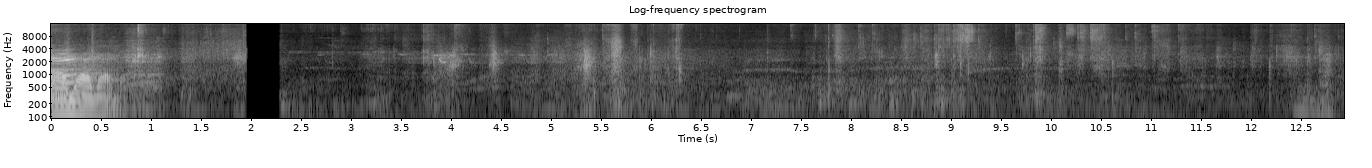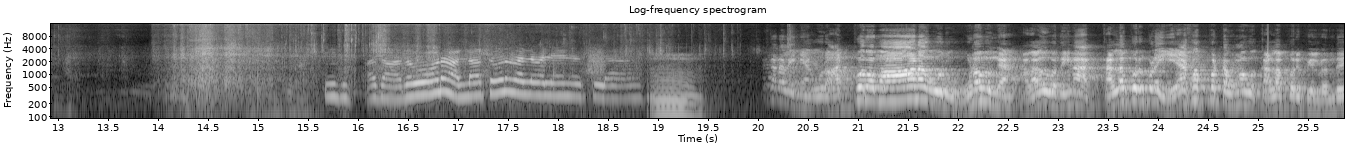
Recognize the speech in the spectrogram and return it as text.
ஆமாம் ஆமாம் ஆமாம் இது அது அதோட எல்லாத்தோட வெள்ளை இருக்குல்ல. ம். கடலைங்க ஒரு அற்புதமான ஒரு உணவுங்க. அதாவது பார்த்தீங்கன்னா கடலப்பருப்புல ஏகப்பட்ட உணவு. கடலப்பருப்பில் இருந்து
